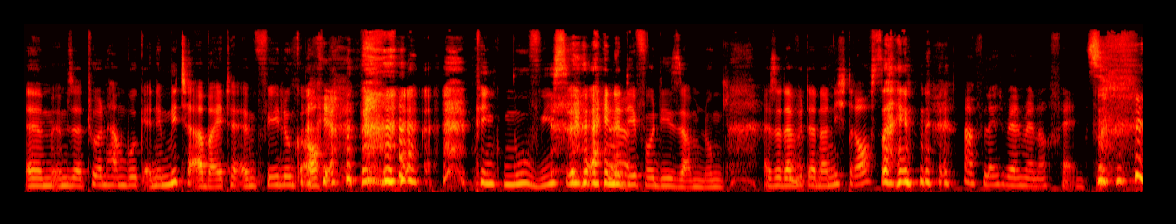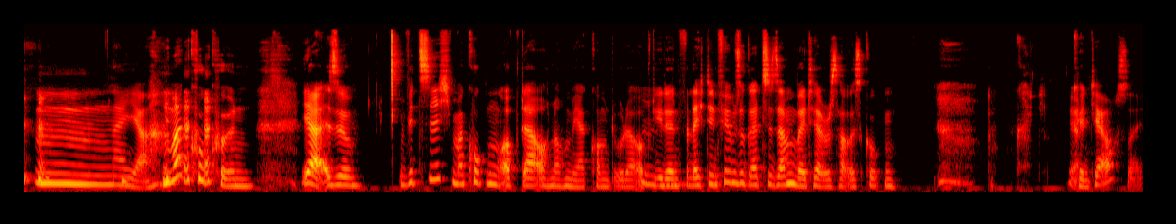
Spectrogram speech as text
ähm, im Saturn Hamburg eine Mitarbeiterempfehlung, auch Ja. Pink Movies, eine Ja. DVD-Sammlung. Also da wird er noch nicht drauf sein. Ah, vielleicht werden wir noch Fans. Hm, naja, mal gucken. Ja, also witzig. Mal gucken, ob da auch noch mehr kommt oder ob die Mhm. dann vielleicht den Film sogar zusammen bei Terrace House gucken. Gott. Ja. Könnte ja auch sein.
